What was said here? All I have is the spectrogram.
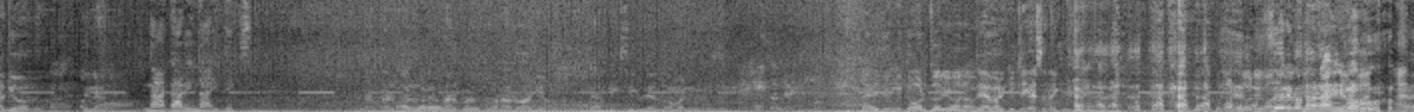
আগে হবে তাই না? হ্যাঁ, না গাড়ি নাই দেখছি। না, তারপরে তারপরে তোমার আরও আগে হবে ট্রাফিক সিগন্যাল আমার এই জন্য তোমার জরিমানা হয়েছে। ড্রাইভার কি ঠিক আছে নাকি? এই জন্য তোমার জরিমানা জরিমানা হয়েছে আমি চারটে পান, হ্যাঁ?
